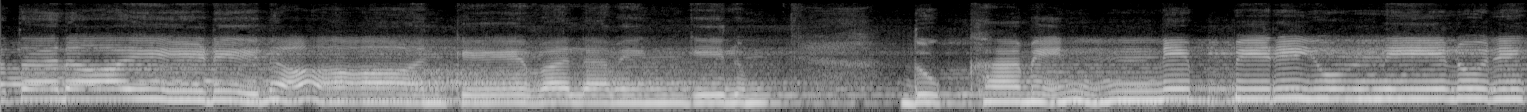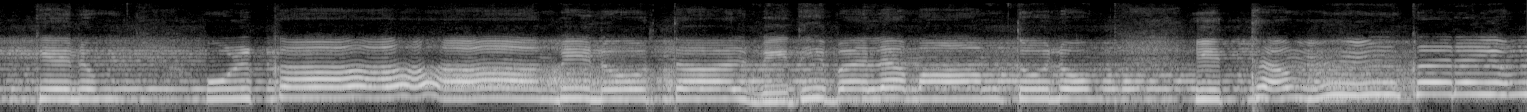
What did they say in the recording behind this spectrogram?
ജാതനായിടിനാൻ കേവലമെങ്കിലും ദുഃഖമെന്നെ പിരിയുന്നീലൊരിക്കലും ഉൾക്കാമ്പിലോർത്താൽ വിധിബലമാം തുലോ. യുദ്ധം കരയുന്ന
